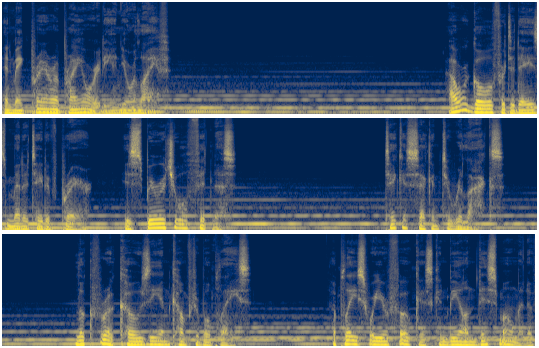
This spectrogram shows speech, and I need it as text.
and make prayer a priority in your life. Our goal for today's meditative prayer is spiritual fitness. Take a second to relax. Look for a cozy and comfortable place a place where your focus can be on this moment of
